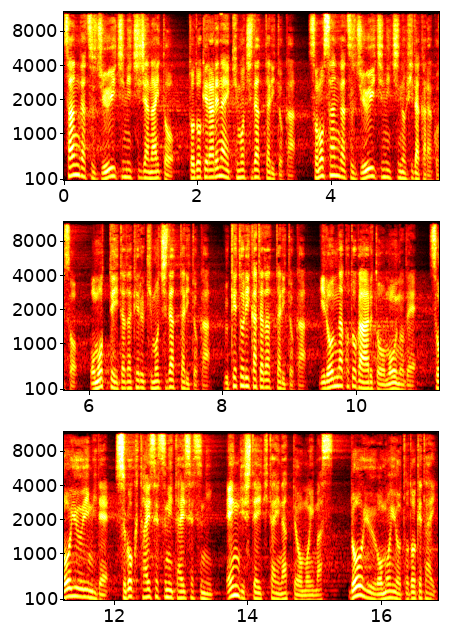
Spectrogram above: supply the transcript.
3月11日じゃないと届けられない気持ちだったりとか、その3月11日の日だからこそ思っていただける気持ちだったりとか、受け取り方だったりとか、いろんなことがあると思うので、そういう意味ですごく大切に大切に演技していきたいなって思います。どういう思いを届けたい？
